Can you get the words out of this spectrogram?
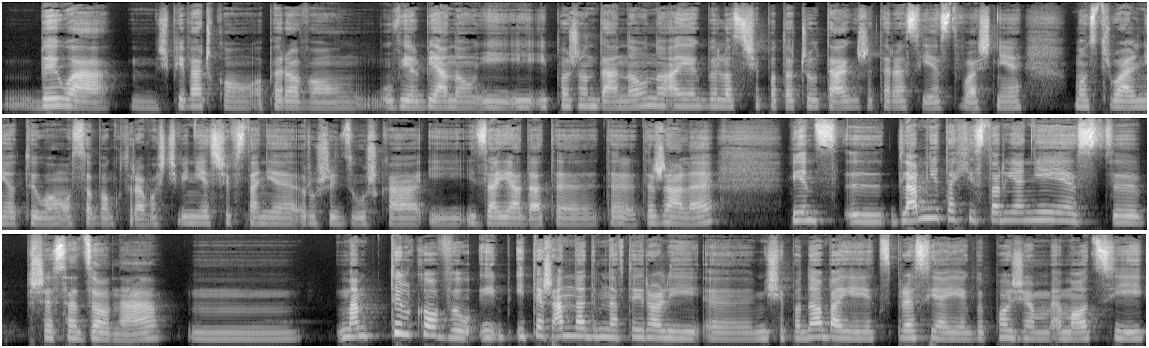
była mm, śpiewaczką operową, uwielbianą i, i, i, pożądaną, no a jakby los się potoczył tak, że teraz jest właśnie monstrualnie otyłą osobą, która właściwie nie jest się w stanie ruszyć z łóżka i, i zajada te, te, te żale. Więc y, dla mnie ta historia nie jest y, przesadzona. Mm, mam tylko. I, I, też Anna Dymna w tej roli y, mi się podoba, jej ekspresja i jakby poziom emocji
